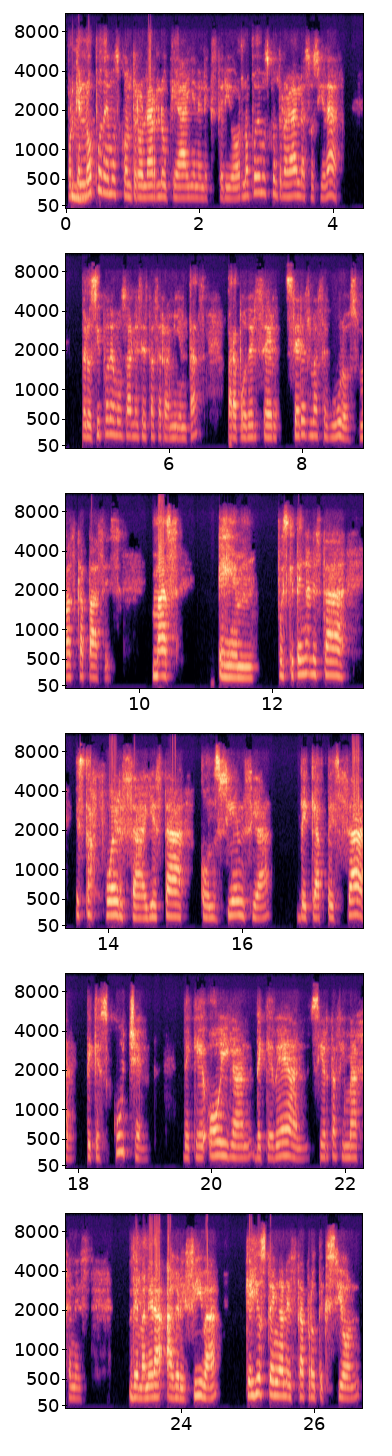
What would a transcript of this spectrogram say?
porque no podemos controlar lo que hay en el exterior, no podemos controlar a la sociedad, pero sí podemos darles estas herramientas para poder ser seres más seguros, más capaces, más, em, pues que tengan esta, esta fuerza y esta conciencia de que a pesar de que escuchen, de que oigan, de que vean ciertas imágenes de manera agresiva, que ellos tengan esta protección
